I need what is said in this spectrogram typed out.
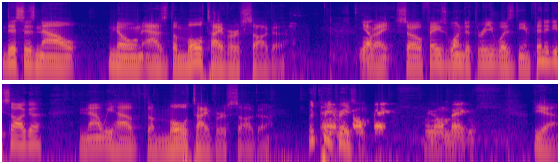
this is now known as the Multiverse Saga. Yeah. Right. So Phase One to Three was the Infinity Saga. Now we have the Multiverse Saga. It's pretty Damn, crazy. We're going big. We're going big. Yeah.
